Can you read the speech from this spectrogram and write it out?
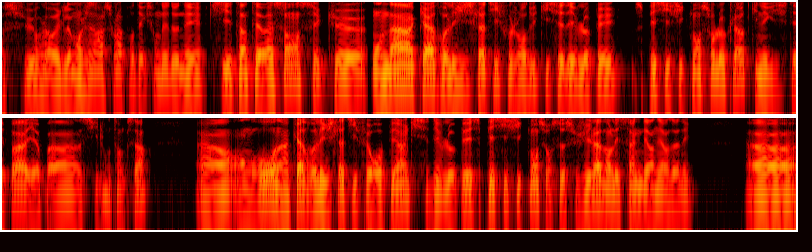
sur le règlement général sur la protection des données, qui est intéressant, c'est que on a un cadre législatif aujourd'hui qui s'est développé spécifiquement sur le cloud, qui n'existait pas il n'y a pas si longtemps que ça, euh, en gros, on a un cadre législatif européen qui s'est développé spécifiquement sur ce sujet-là dans les cinq dernières années, euh,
